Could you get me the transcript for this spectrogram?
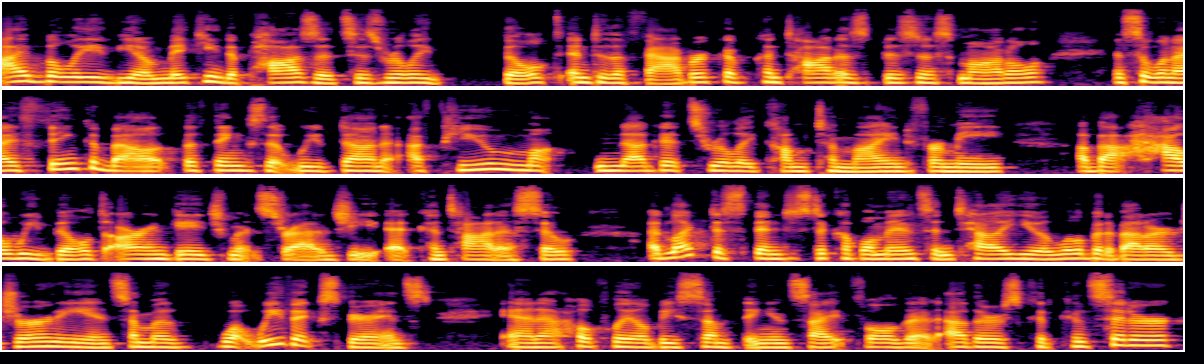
I believe, you know, making deposits is really built into the fabric of Kantata's business model. And so when I think about the things that we've done, a few nuggets really come to mind for me about how we built our engagement strategy at Kantata. So I'd like to spend just a couple minutes and tell you a little bit about our journey and some of what we've experienced. And uh, hopefully it'll be something insightful that others could consider.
